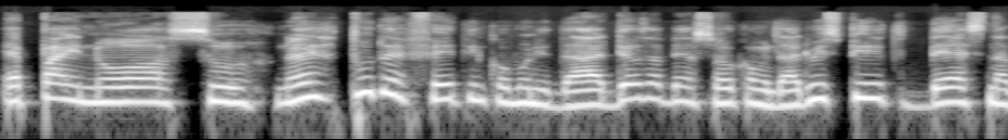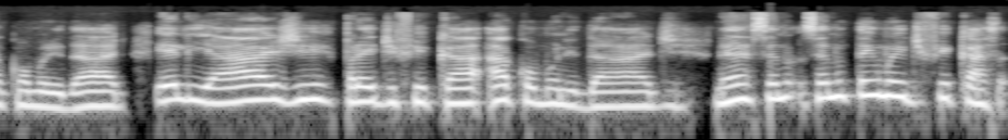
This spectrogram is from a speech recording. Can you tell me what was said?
é Pai Nosso, né? Tudo é feito em comunidade, Deus abençoa a comunidade, o Espírito desce na comunidade, ele age para edificar a comunidade, né? Você não, você não tem uma edificação.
